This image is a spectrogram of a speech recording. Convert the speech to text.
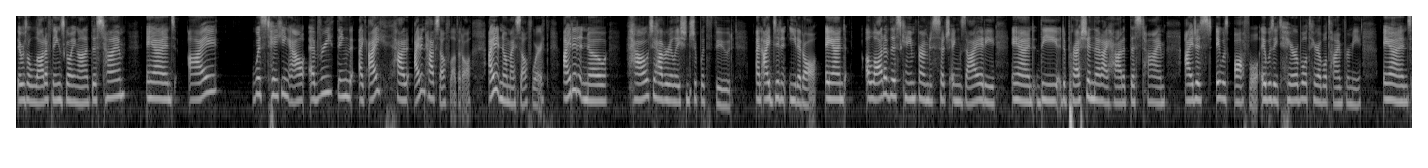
There was a lot of things going on at this time, and I was taking out everything that like I had I didn't have self-love at all. I didn't know my self-worth. I didn't know how to have a relationship with food and I didn't eat at all. And a lot of this came from just such anxiety and the depression that I had at this time. I just, it was awful. It was a terrible, terrible time for me. And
